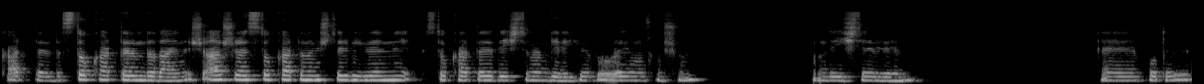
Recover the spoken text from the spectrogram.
Kartları da stok kartlarımda da aynı. Şu an şuraya stok kartlarında müşteri bilgilerini stok kartları değiştirmem gerekiyordu. Orayı unutmuşum. Bunu değiştirebilirim. Ee, kodu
